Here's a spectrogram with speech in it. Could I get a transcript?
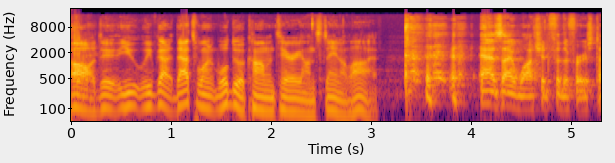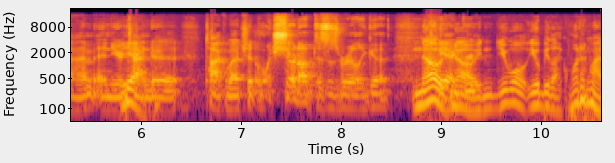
oh, dude, you we've got that's one. We'll do a commentary on Staying Alive. As I watch it for the first time, and you're Yeah. trying to talk about shit, I'm like, shut up, this is really good. No, Yeah, no, Gre- you will. You'll be like, "What am I?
